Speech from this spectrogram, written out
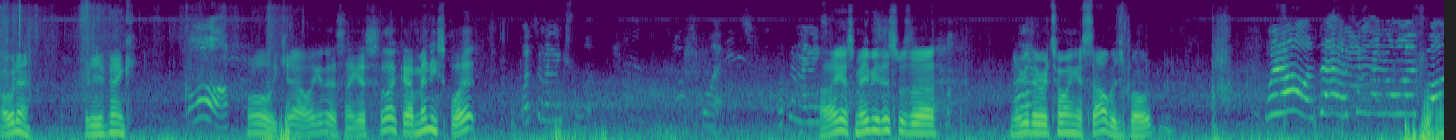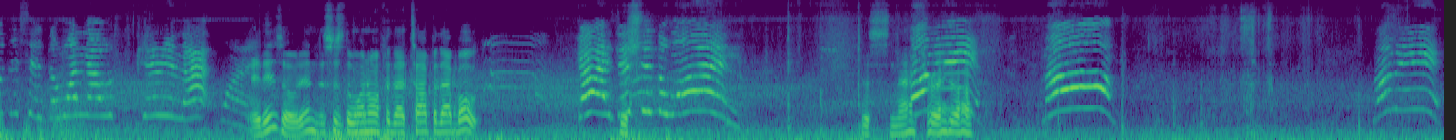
Odin, what do you think? Cool. Holy cow, look at this. I guess, look, a mini split. What's a mini split? Split. What's a mini I guess maybe this was a, maybe they were towing a salvage boat. Wait, no, is that isn't that what boat this is? The one that was carrying that one. It is Odin. This is the one off of that top of that boat. Guys, this Just- is the one. Just snapped right off. Mom! Mommy!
